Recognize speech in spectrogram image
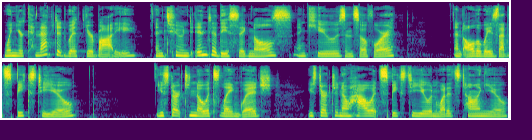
When you're connected with your body and tuned into these signals and cues and so forth, and all the ways that it speaks to you, you start to know its language. You start to know how it speaks to you and what it's telling you.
